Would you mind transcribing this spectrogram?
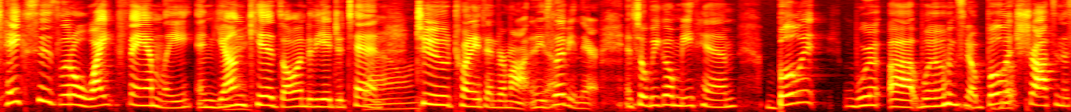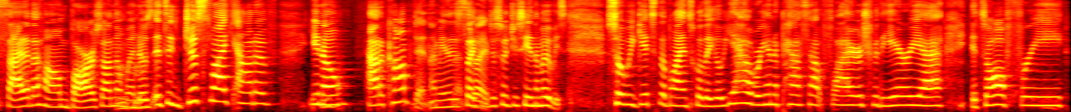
takes his little white family and young kids, all under the age of 10, Down. to 20th in Vermont. And he's living there. And so we go meet him. Bullet uh, wounds, no, bullet shots in the side of the home, bars on the windows. It's just like out of, you know, out of Compton. I mean, it's That's like right. just what you see in the movies. So we get to the blind school. They go, yeah, we're going to pass out flyers for the area. It's all free.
